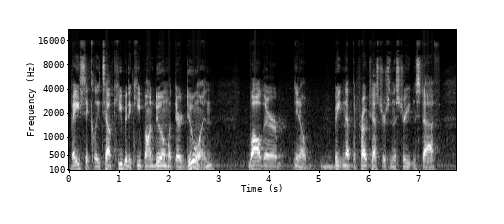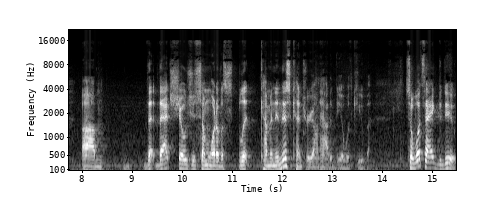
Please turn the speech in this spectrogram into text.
basically tell Cuba to keep on doing what they're doing while they're, you know, beating up the protesters in the street and stuff. Um, that, that shows you somewhat of a split coming in this country on how to deal with Cuba. So, what's AG to do?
